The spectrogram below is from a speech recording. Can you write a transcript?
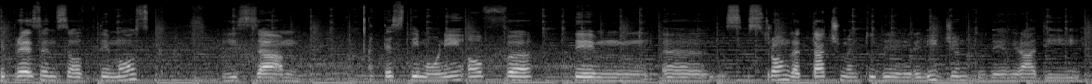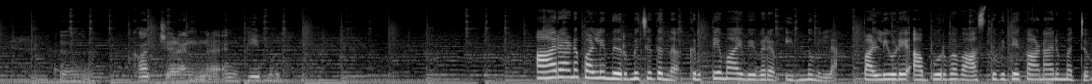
The presence of the mosque is um, a testimony of uh, the um, uh, strong attachment to the religion, to the Emirati uh, culture and, and people. ആരാണ് പള്ളി നിർമ്മിച്ചതെന്ന് കൃത്യമായ വിവരം ഇന്നുമില്ല. പള്ളിയുടെ അപൂർവ വാസ്തുവിദ്യ കാണാനും മറ്റും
